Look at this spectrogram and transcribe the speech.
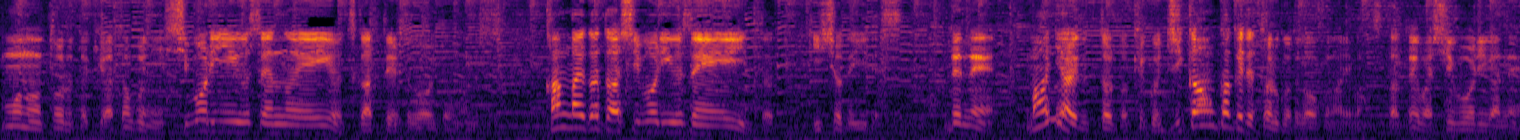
ものを撮るときは特に絞り優先の AE を使っている人が多いと思うんです。考え方は絞り優先 AE と一緒でいいです。でね、マニュアルで撮ると結構時間をかけて撮ることが多くなります。例えば絞りがね、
